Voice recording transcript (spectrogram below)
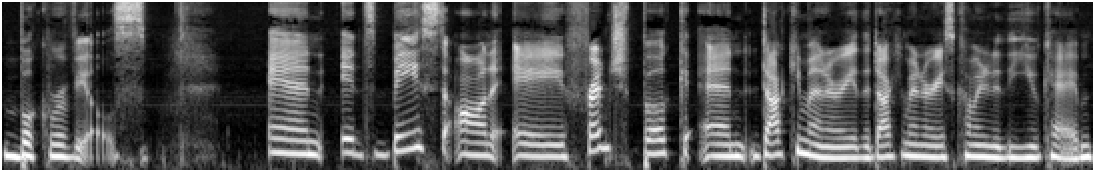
Book Reveals. And it's based on a French book and documentary. The documentary is coming to the UK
